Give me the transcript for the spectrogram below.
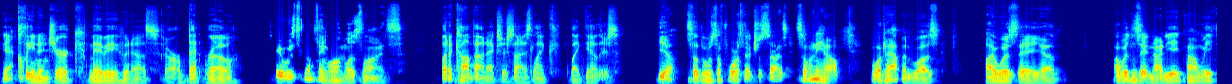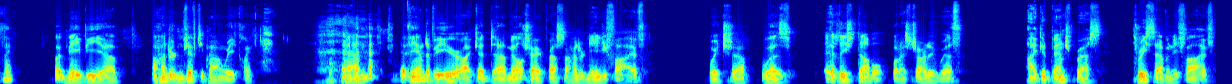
Yeah, clean and jerk, maybe. Who knows? Or bent row. It was something along those lines. But a compound exercise like like the others. Yeah. So there was a fourth exercise. So anyhow, what happened was I was a uh, I wouldn't say 98 pound weakling, but maybe a 150 pound weakling. and at the end of a year, I could uh, military press 185, which uh, was at least double what I started with. I could bench press 375.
